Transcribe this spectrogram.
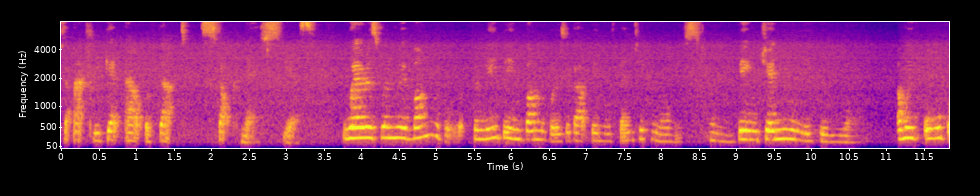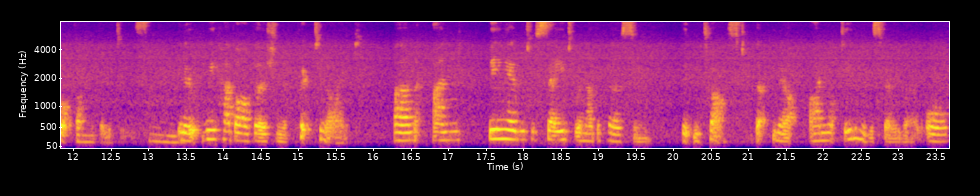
to actually get out of that stuckness. Yes. Whereas when we're vulnerable, for me, being vulnerable is about being authentic and honest, Mm. being genuinely who you are, and we've all got vulnerabilities Mm. you know, we have our version of kryptonite, um, and being able to say to another person that you trust that you know I'm not dealing with this very well, or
